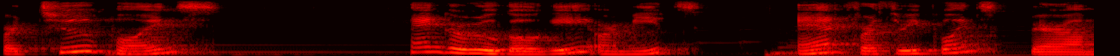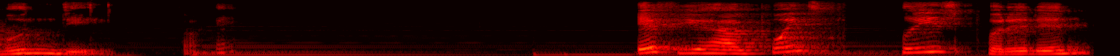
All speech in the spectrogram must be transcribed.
For two points, kangaroo gogi or meat. And for three points, barramundi. Okay. If you have points, please put it in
